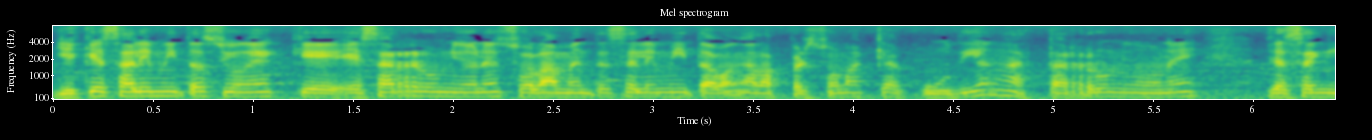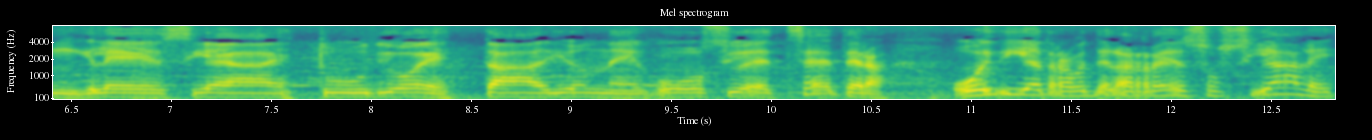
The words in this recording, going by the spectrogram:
Y es que esa limitación es que esas reuniones solamente se limitaban a las personas que acudían a estas reuniones, ya sea en iglesia, estudios, estadios, negocios, etcétera. Hoy día a través de las redes sociales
